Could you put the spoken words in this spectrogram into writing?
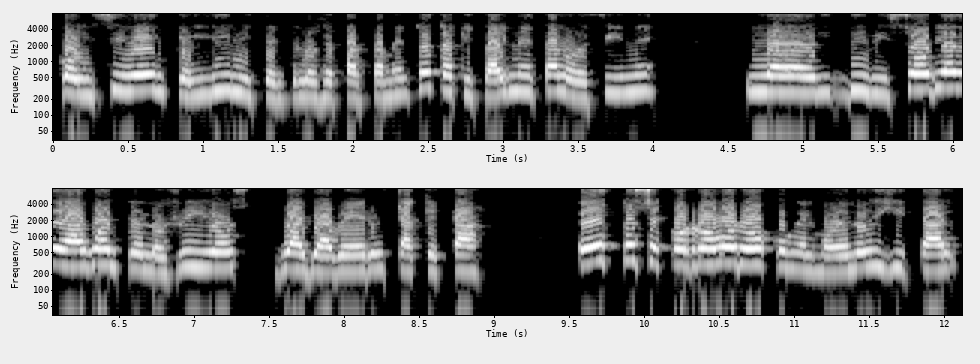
coinciden en que el límite entre los departamentos de Caquetá y Meta lo define la divisoria de agua entre los ríos Guayabero y Caquetá. Esto se corroboró con el modelo digital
